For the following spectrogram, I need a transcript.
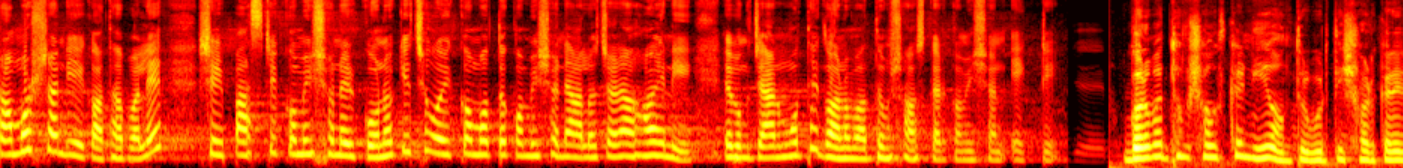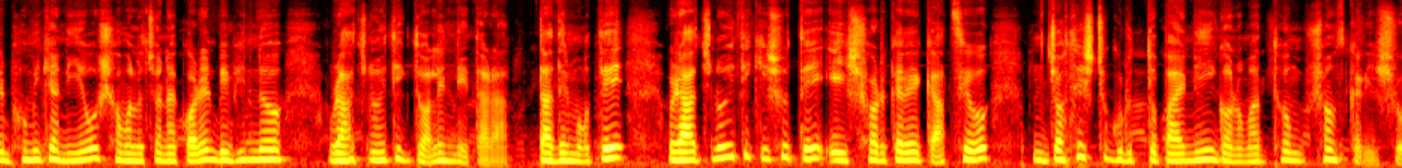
সমস্যা নিয়ে কথা বলে, সেই পাঁচটি কমিশনের কোনো কিছু ঐক্যমত্য কমিশনে আলোচনা হয়নি এবং যার মধ্যে গণমাধ্যম সংস্কার কমিশন একটি। গণমাধ্যম সংস্কার নিয়ে অন্তর্বর্তী সরকারের ভূমিকা নিয়েও সমালোচনা করেন বিভিন্ন রাজনৈতিক দলের নেতারা। তাদের মতে, রাজনৈতিক ইস্যুতে এই সরকারের কাছেও যথেষ্ট গুরুত্ব পায়নি গণমাধ্যম সংস্কার ইস্যু।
